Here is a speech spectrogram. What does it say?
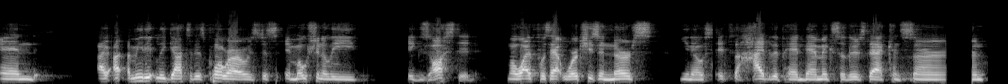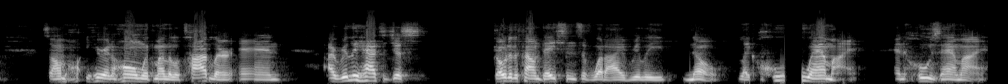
And I, I immediately got to this point where I was just emotionally exhausted. My wife was at work; she's a nurse you know, it's the height of the pandemic, so there's that concern. So I'm here at home with my little toddler, and I really had to just go to the foundations of what I really know. Like, who, who am I, and whose am I?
